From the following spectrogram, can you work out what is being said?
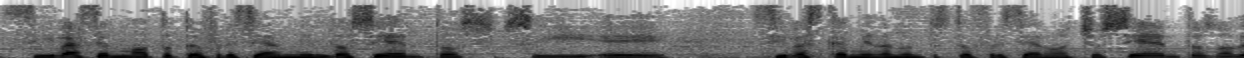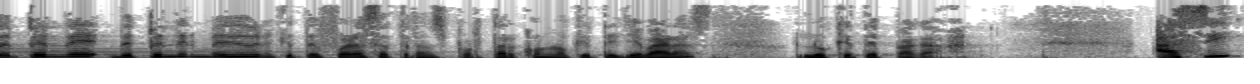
si ibas en moto te ofrecían 1200, si eh, si ibas caminando entonces te ofrecían 800, ¿no? Depende depende el medio en el que te fueras a transportar con lo que te llevaras, lo que te pagaban. Así,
